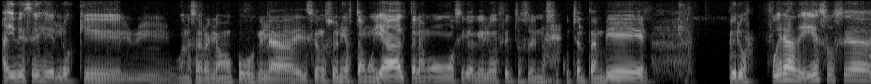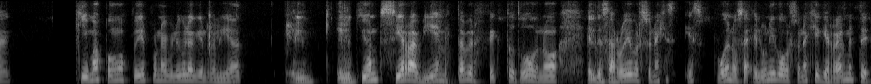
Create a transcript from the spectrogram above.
hay veces en los que, bueno, se ha reclamado un poco que la edición de sonido está muy alta, la música, que los efectos no se escuchan tan bien, pero fuera de eso, o sea, ¿qué más podemos pedir por una película que en realidad el, el guion cierra bien, está perfecto todo, ¿no? El desarrollo de personajes es bueno, o sea, el único personaje que realmente,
